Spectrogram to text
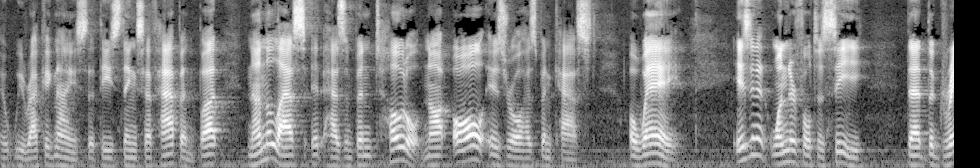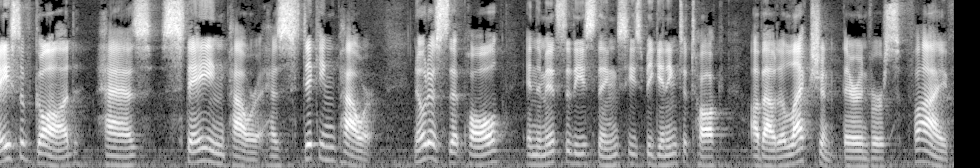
we recognize that these things have happened. But nonetheless, it hasn't been total. Not all Israel has been cast away. Isn't it wonderful to see that the grace of God has staying power, it has sticking power. Notice that Paul, in the midst of these things, he's beginning to talk about election there in verse 5.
